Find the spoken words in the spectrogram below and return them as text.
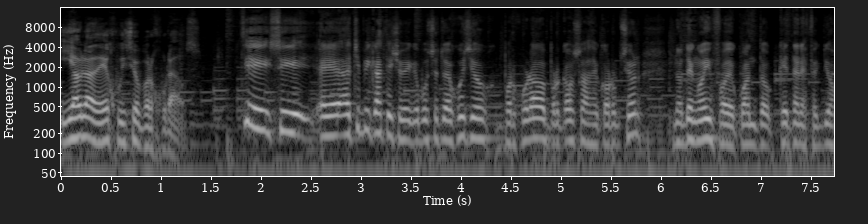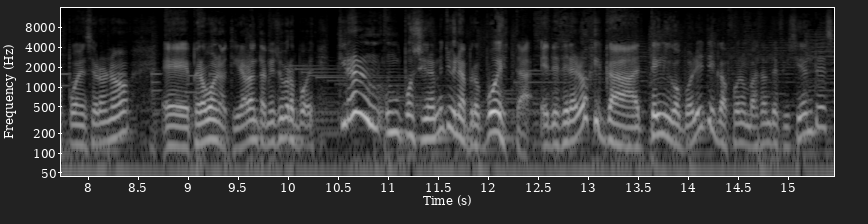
y habla de juicio por jurados. Sí, sí, eh, a Chipi Castillo vi que puso todo de juicio por jurado por causas de corrupción. No tengo info de cuánto, qué tan efectivos pueden ser o no. eh, pero bueno, tiraron también su propuesta. Tiraron un posicionamiento y una propuesta. Eh, desde la lógica técnico-política fueron bastante eficientes.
